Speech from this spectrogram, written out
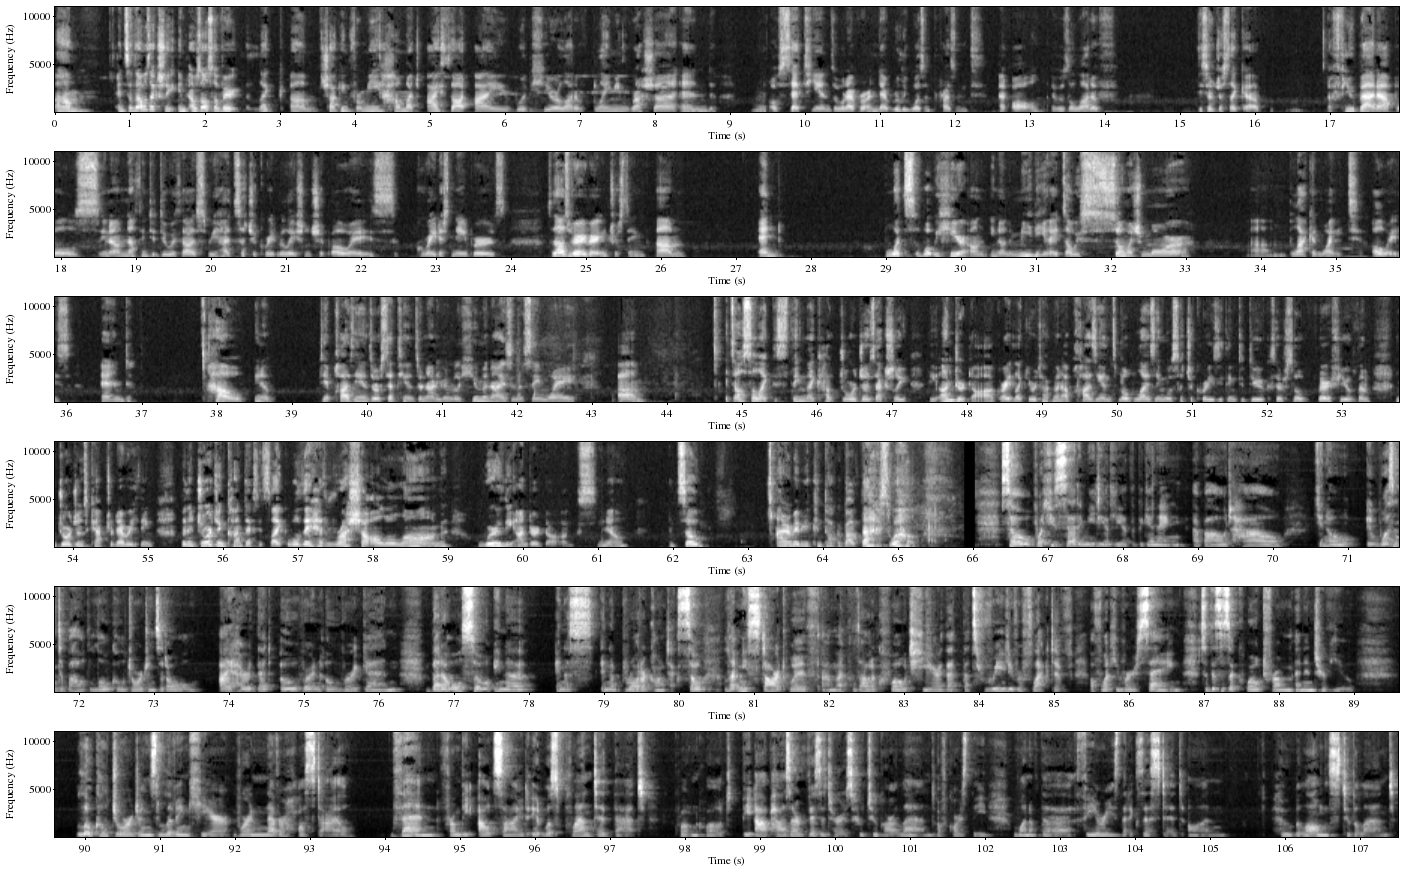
Um, and so that was actually, I was also very like um, shocking for me how much I thought I would hear a lot of blaming Russia and Ossetians or whatever, and that really wasn't present at all. It was a lot of these are just like a, a few bad apples, you know, nothing to do with us. We had such a great relationship always, greatest neighbors. So that was very very interesting. Um, and what's what we hear on you know the media, it's always so much more um, black and white always, and how you know the Abkhazians or Ossetians are not even really humanized in the same way. Um, it's also like this thing like how Georgia is actually the underdog, right? Like you were talking about Abkhazians mobilizing was such a crazy thing to do because there's so very few of them. And Georgians captured everything. But in Georgian context, it's like, well, they had Russia all along. We're the underdogs, you know? And so, I don't know, maybe you can talk about that as well. So, what you said immediately at the beginning about how, you know, it wasn't about local Georgians at all I heard that over and over again, but also in a in a in a broader context. So let me start with um, I pulled out a quote here that that's really reflective of what you were saying. So this is a quote from an interview. Local Georgians living here were never hostile. Then, from the outside, it was planted that quote unquote, the Abkhaz are visitors who took our land. Of course, the one of the theories that existed on who belongs to the land.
